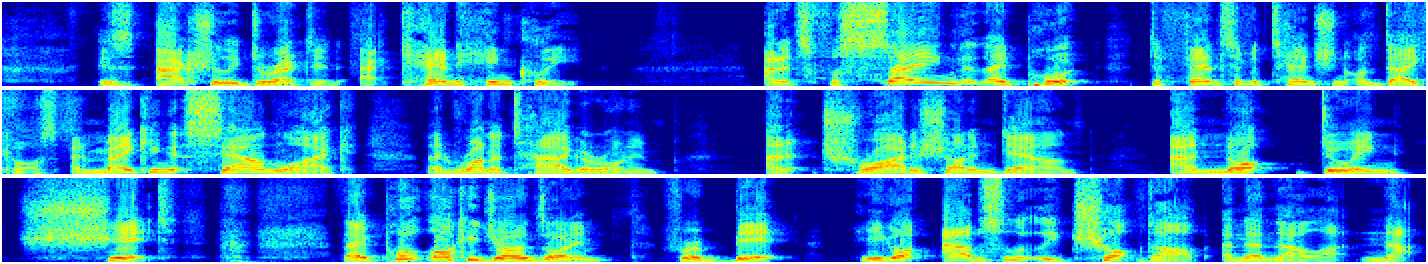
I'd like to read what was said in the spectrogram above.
is actually directed at Ken Hinkley, and it's for saying that they put defensive attention on Daicos and making it sound like they'd run a tagger on him and try to shut him down and not doing shit. They put Lachie Jones on him for a bit. He got absolutely chopped up, and then they're like, "Nah,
